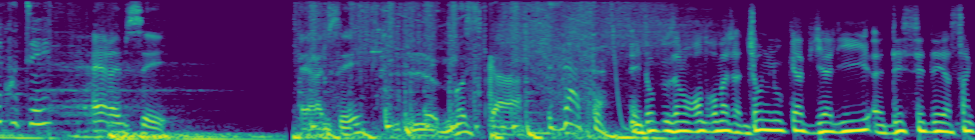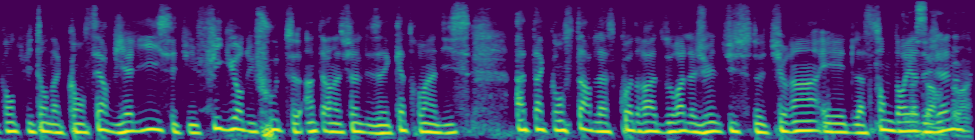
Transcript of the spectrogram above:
écoutez RMC. RMC, le Mosca. ZAP. Et donc nous allons rendre hommage à Gianluca Vialli, euh, décédé à 58 ans d'un cancer. Vialli, c'est une figure du foot international des années 90, attaquant star de la Squadra Azzurra de la Juventus de Turin et de la Sampdoria La de Gênes ouais.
